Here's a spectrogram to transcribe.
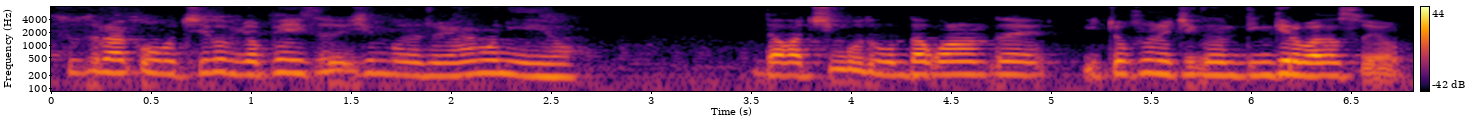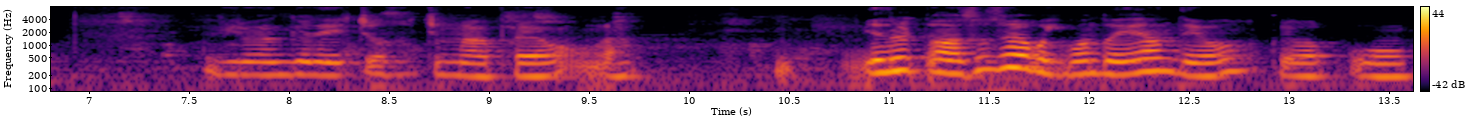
수술할 거고 지금 옆에 있으신 분은 저희 할머니예요 이따가 친구들 온다고 하는데 이쪽 손에 지금 닌기를 맞았어요. 위로 연결돼 있죠. 정말 아파요. 며칠 동안 수술하고 입원도 해야 한대요. 그래갖고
